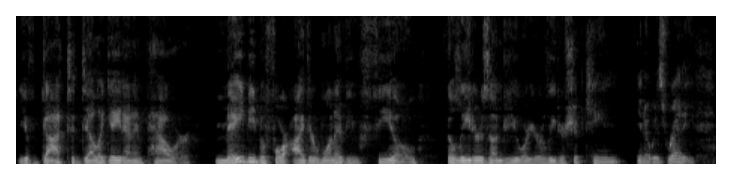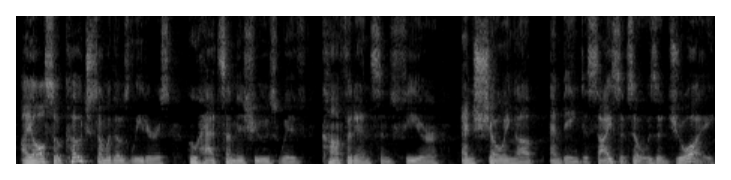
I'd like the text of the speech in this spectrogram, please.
You've got to delegate and empower, maybe before either one of you feel the leaders under you or your leadership team, you know, is ready. I also coached some of those leaders who had some issues with confidence and fear and showing up and being decisive. So it was a joy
